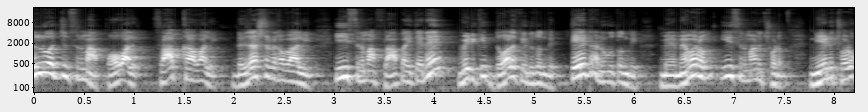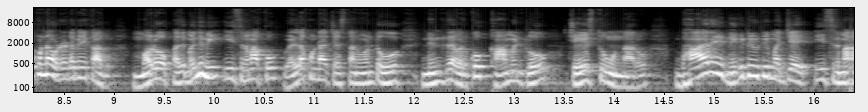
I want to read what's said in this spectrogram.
అల్లు అర్జున్ సినిమా పోవాలి ఫ్లాప్ కావాలి డిజాస్టర్ కావాలి. ఈ సినిమా ఫ్లాప్ అయితేనే వీడికి దోల తీరుతుంది తేట అణుగుతుంది. మేమెవరం ఈ సినిమాను చూడం. నేను చూడకుండా ఉండడమే కాదు మరో పది మందిని ఈ సినిమాకు వెళ్ళకుండా చేస్తాను అంటూ నిన్నటి వరకు కామెంట్లు చేస్తూ ఉన్నారు. భారీ నెగిటివిటీ మధ్య ఈ సినిమా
